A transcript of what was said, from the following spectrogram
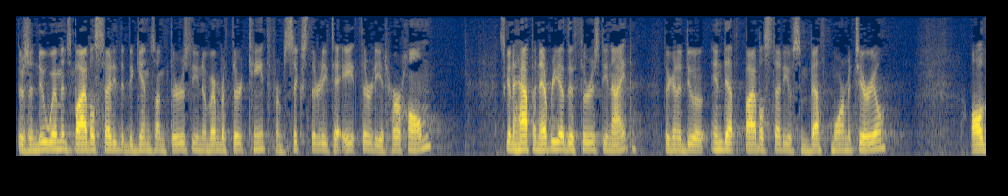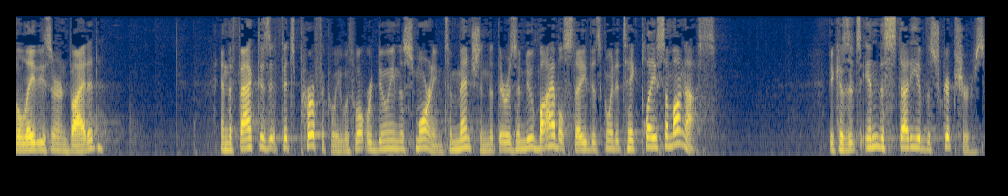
There's a new women's Bible study that begins on Thursday, November 13th, from 6:30 to 8:30 at her home. It's going to happen every other Thursday night. They're going to do an in-depth Bible study of some Beth Moore material. All the ladies are invited. And the fact is, it fits perfectly with what we're doing this morning to mention that there is a new Bible study that's going to take place among us because it's in the study of the scriptures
